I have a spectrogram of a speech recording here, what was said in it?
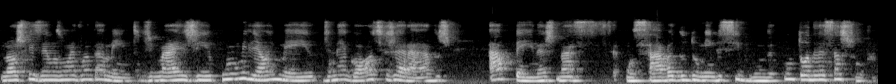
nós fizemos um levantamento de mais de um milhão e meio de negócios gerados apenas na, no sábado, domingo e segunda, com toda essa chuva.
